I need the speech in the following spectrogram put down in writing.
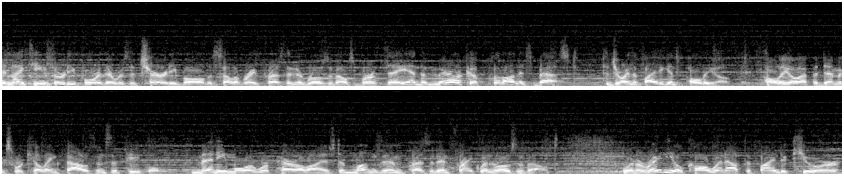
In 1934, there was a charity ball to celebrate President Roosevelt's birthday, and America put on its best to join the fight against polio. Polio epidemics were killing thousands of people. Many more were paralyzed, among them President Franklin Roosevelt. When a radio call went out to find a cure,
